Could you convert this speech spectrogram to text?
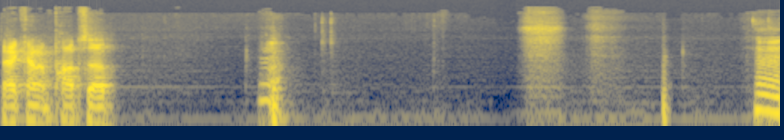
that kind of pops up. Hmm. Hmm.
